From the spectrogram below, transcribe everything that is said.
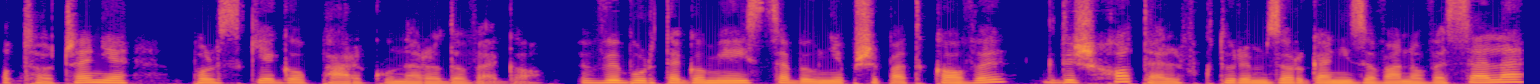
otoczenie Polskiego Parku Narodowego. Wybór tego miejsca był nieprzypadkowy, gdyż hotel, w którym zorganizowano wesele,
